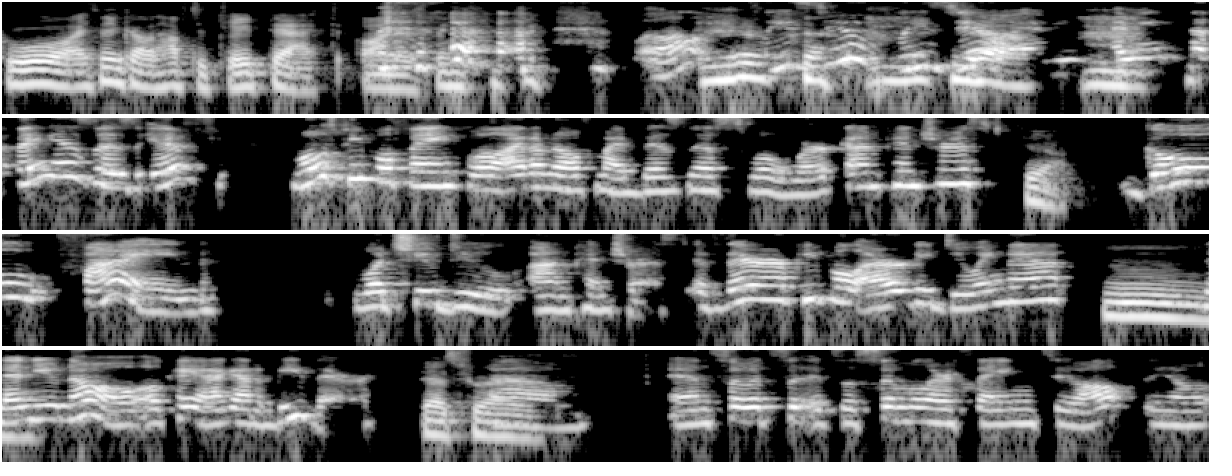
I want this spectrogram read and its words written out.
Cool. I think I'll have to take that, honestly. well, please do. Please do. Yeah. I, mean, I mean, the thing is, is if most people think, well, I don't know if my business will work on Pinterest. Yeah. Go find what you do on Pinterest. If there are people already doing that, mm. then you know, okay, I got to be there. That's right. Um, and so it's it's a similar thing to all you know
